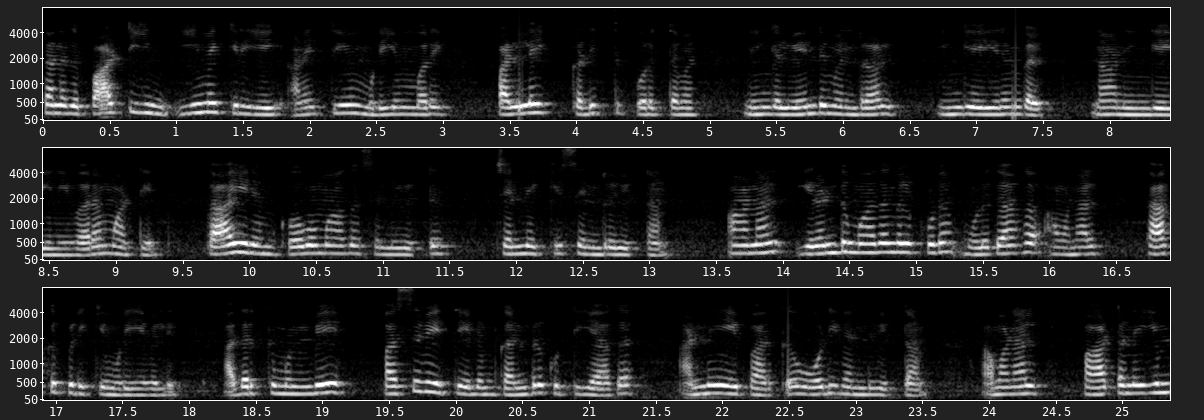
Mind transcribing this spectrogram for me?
தனது பாட்டியின் ஈமைக்கிரியை அனைத்தையும் முடியும் வரை பல்லை கடித்து பொறுத்தவன். நீங்கள் வேண்டுமென்றால் இங்கே இருங்கள். நான் இங்கே இனி வரமாட்டேன். தாயிடம் கோபமாக சொல்லிவிட்டு சென்னைக்கு சென்று விட்டான். ஆனால் இரண்டு மாதங்கள் கூட முழுதாக அவனால் தாக்குப்பிடிக்க முடியவில்லை. அதற்கு முன்பே பசுவை தேடும் கன்று குட்டியாக அன்னையை பார்க்க ஓடி வந்து விட்டான். அவனால் பாட்டனையும்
